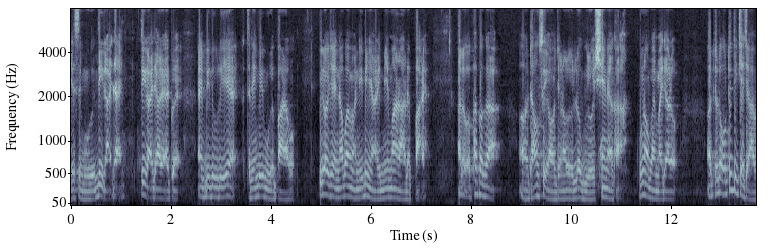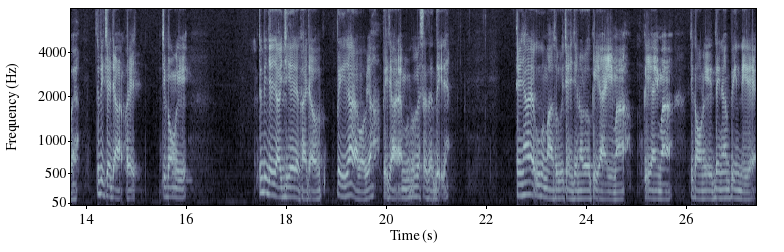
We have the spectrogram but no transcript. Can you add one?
ရစ်စင်မှုတွေသိလာကြတယ်သိလာကြတဲ့အတွက်အဲပြည်သူတွေရဲ့သတင်းပေးမှုတွေပါတာပေါ့ ပြီးတော့ကျရင်နောက်ပိုင်းမှာနေပညာတွေမြင်မာတာလည်းပါတယ်အဲ့လိုအဖက်ဖက်ကအာတောင်းစီအောင်ကျွန်တော်တို့လုပ်ပြီးတော့ရှင်းတဲ့အခါခုနောက်ပိုင်းမှာကျတော့အတော်တော်တိတိကျကျပဲတိတိကျကျပဲဒီကောင်လေးတိတိကျကျရေးတဲ့အခါကျတော့ပေရတာပေါ့ဗျာပေကြတယ်မမဆက်ဆက်သေးတယ်သင်ရတဲ့ဥပမာဆိုလို့ချင်းကျွန်တော်တို့ KIA မှာ KIA မှာဒီကောင်လေးသင်တန်းပေးနေတဲ့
